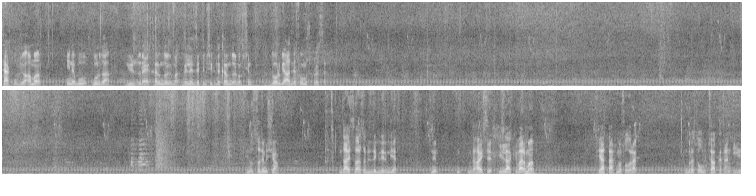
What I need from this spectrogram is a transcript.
sert oluyor ama yine bu burada 100 liraya karın doyurmak ve lezzetli bir şekilde karın doyurmak için doğru bir adres olmuş burası. Usta demiş ya, daha iyisi varsa biz de gidelim diye. Şimdi daha iyisi illaki var ama fiyat performans olarak burası oldukça hakikaten iyi.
